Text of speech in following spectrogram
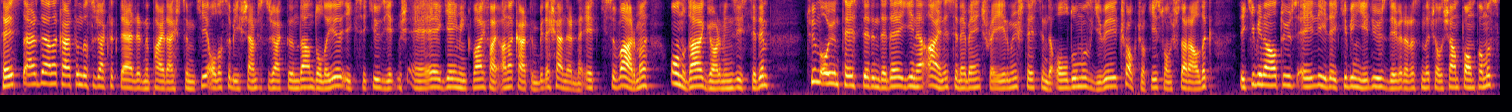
Testlerde anakartın da sıcaklık değerlerini paylaştım ki olası bir işlemci sıcaklığından dolayı X870EE Gaming Wi-Fi anakartın bileşenlerine etkisi var mı onu da görmenizi istedim. Tüm oyun testlerinde de yine aynı Cinebench R23 testinde olduğumuz gibi çok çok iyi sonuçlar aldık. 2650 ile 2700 devir arasında çalışan pompamız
